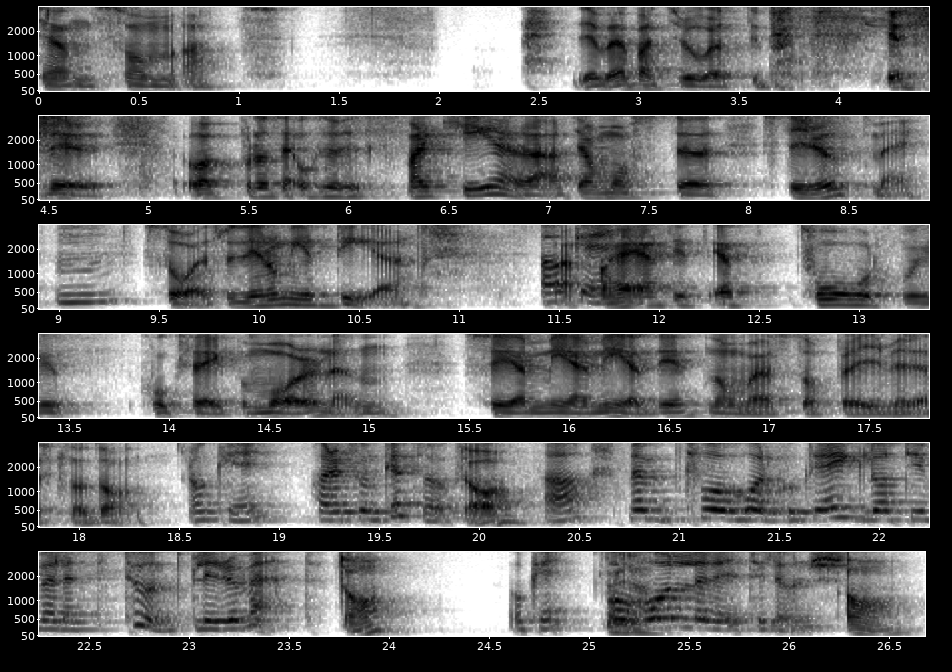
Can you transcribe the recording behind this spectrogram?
känns som att... Det, jag bara tror att det är bättre just nu. Och på något sätt också markera att jag måste styra upp mig. Så, så det är nog mer det. Har jag ätit ett, två hårdkokta ägg på morgonen så är jag mer medveten om vad jag stoppar i mig resten av dagen. Okej. Har det funkat så också? Ja. ja. Men två hårdkokta ägg låter ju väldigt tunt. Blir du mätt? Ja. Okej. Ja. Och håller dig till lunch? Ja.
